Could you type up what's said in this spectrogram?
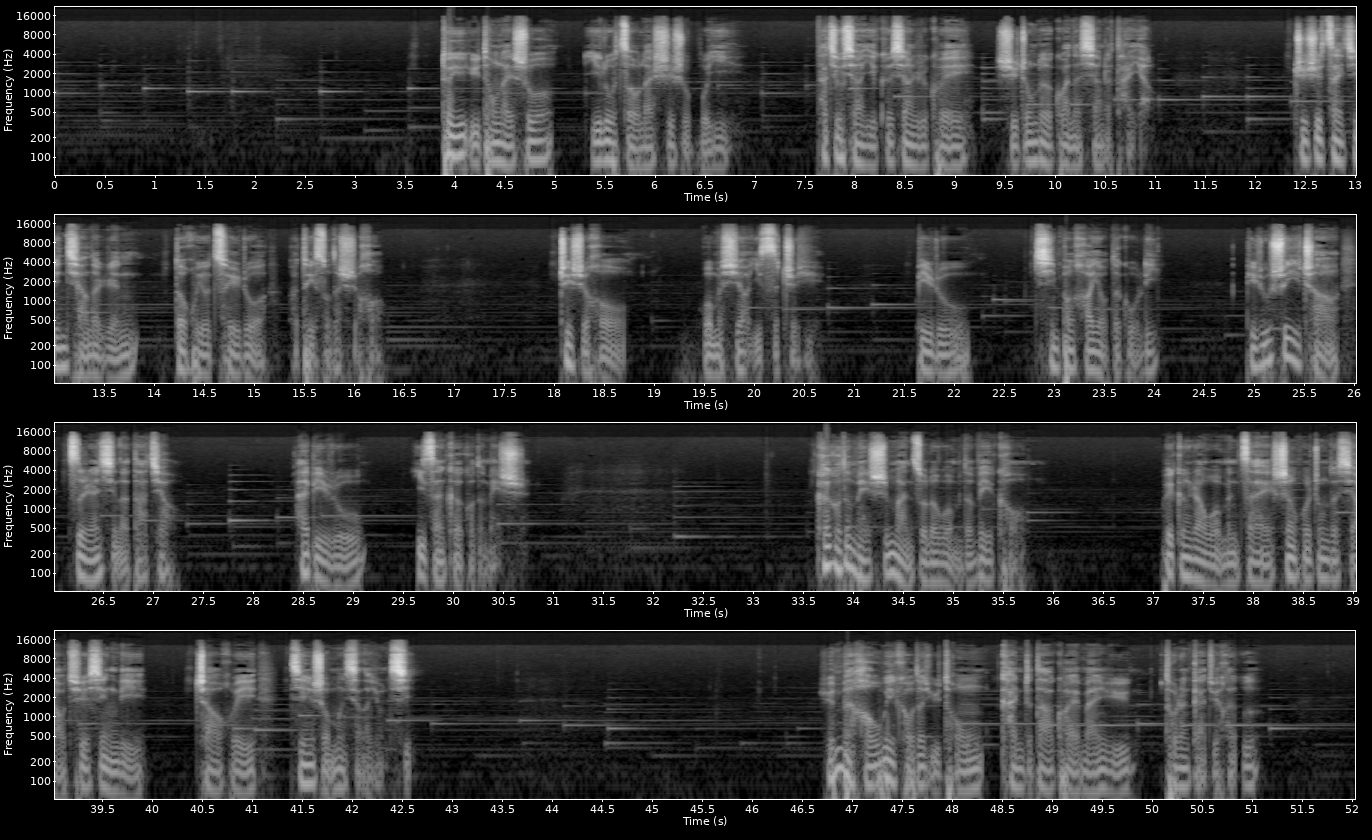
对于雨桐来说，一路走来实属不易，他就像一颗向日葵，始终乐观的向着太阳。只是再坚强的人。都会有脆弱和退缩的时候。这时候，我们需要一次治愈，比如亲朋好友的鼓励，比如睡一场自然醒的大觉，还比如一餐可口的美食。可口的美食满足了我们的胃口，会更让我们在生活中的小确幸里找回坚守梦想的勇气。原本毫无胃口的雨桐看着大块鳗鱼，突然感觉很饿，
